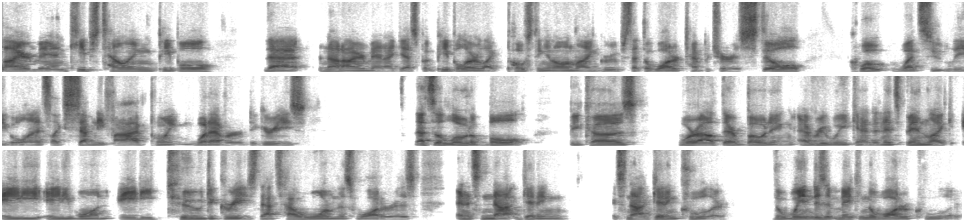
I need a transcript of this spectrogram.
Ironman keeps telling people that not Ironman, I guess, but people are like posting in online groups that the water temperature is still quote wetsuit legal and it's like 75 point whatever degrees. That's a load of bull because we're out there boating every weekend and it's been like 80, 81, 82 degrees. That's how warm this water is. And it's not getting it's not getting cooler. The wind isn't making the water cooler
